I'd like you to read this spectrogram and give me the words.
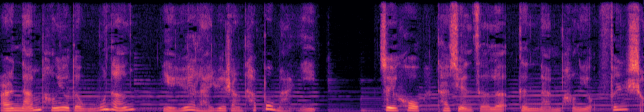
而男朋友的无能也越来越让她不满意。最后，她选择了跟男朋友分手。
